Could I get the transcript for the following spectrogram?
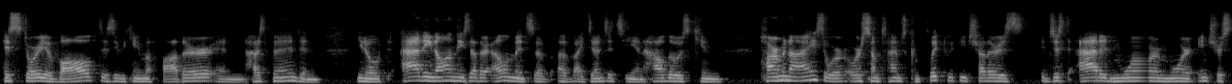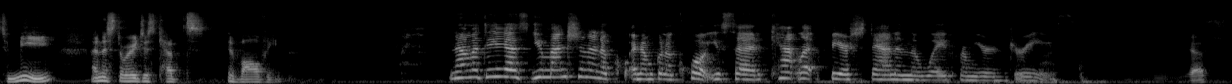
his story evolved as he became a father and husband and you know adding on these other elements of, of identity and how those can harmonize or, or sometimes conflict with each other is it just added more and more interest to me. And the story just kept evolving. Now Matthias, you mentioned in a and i'm going to quote you said can't let fear stand in the way from your dreams. Yes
